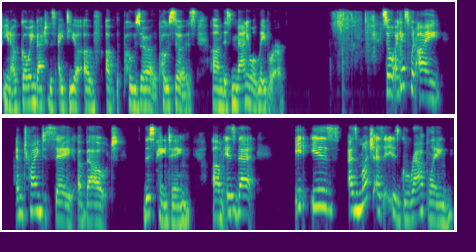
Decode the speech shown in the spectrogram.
You know, going back to this idea of, of the poseur, the poseuse, um, this manual laborer. So I guess what I am trying to say about this painting um, is that it is as much as it is grappling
